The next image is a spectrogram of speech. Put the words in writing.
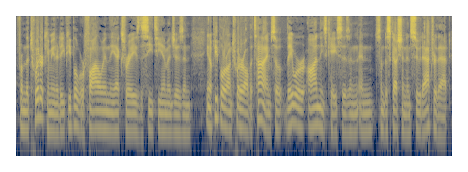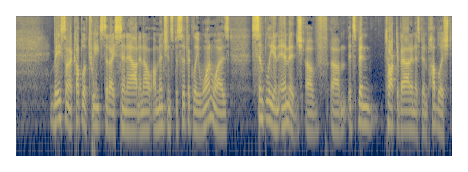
from the Twitter community. People were following the x rays, the CT images, and you know, people are on Twitter all the time. So they were on these cases, and, and some discussion ensued after that based on a couple of tweets that I sent out, and I'll, I'll mention specifically. One was simply an image of um, it's been talked about and it's been published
